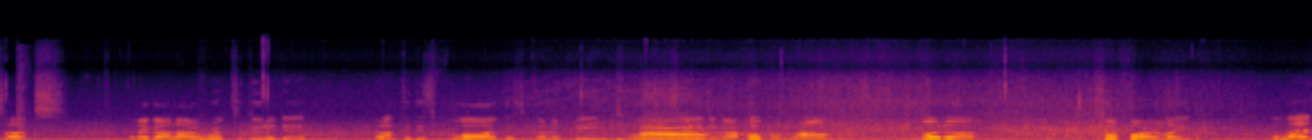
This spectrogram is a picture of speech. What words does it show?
Sucks and I got a lot of work to do today, I don't think this vlog is gonna be too entertaining. I hope I'm wrong, but uh, so far, like the last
